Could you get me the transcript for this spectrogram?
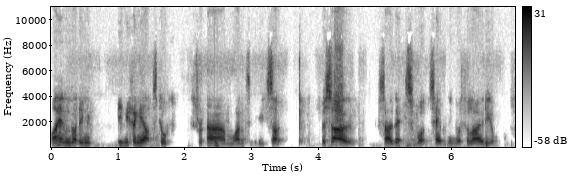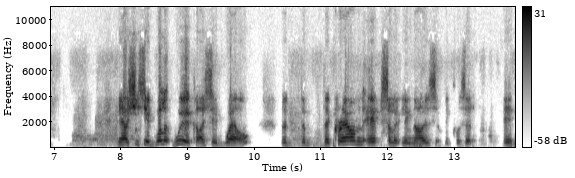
I haven't got any, anything else till um, 1.30. So, so So that's what's happening with allodial. Now she said, "Will it work?" I said, "Well, the the, the Crown absolutely knows it because it it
